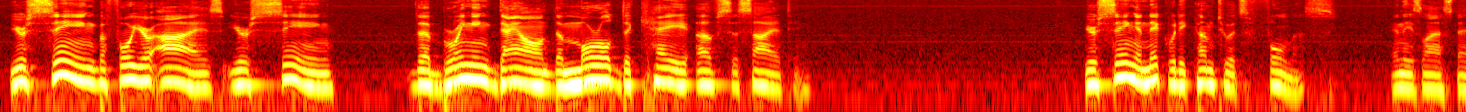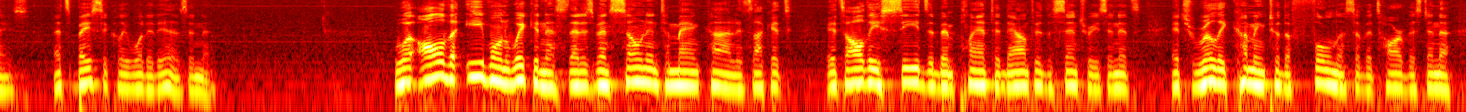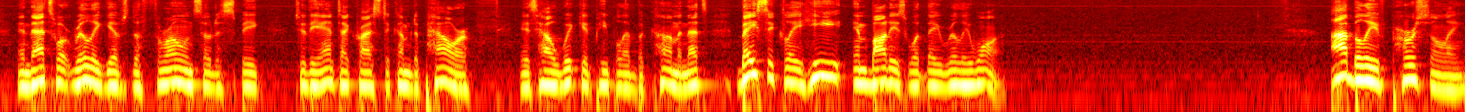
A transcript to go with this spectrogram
you're seeing before your eyes, you're seeing the bringing down, the moral decay of society. You're seeing iniquity come to its fullness in these last days. That's basically what it is, isn't it? Well, all the evil and wickedness that has been sown into mankind, it's like it's it's all these seeds have been planted down through the centuries, and it's it's really coming to the fullness of its harvest, and the and that's what really gives the throne, so to speak, to the Antichrist to come to power is how wicked people have become. And that's basically, he embodies what they really want. I believe personally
